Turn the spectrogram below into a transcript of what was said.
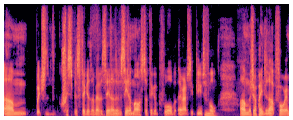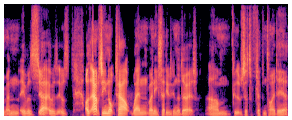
um, which is the crispest figures I've ever seen. I've never seen a master figure before, but they're actually beautiful. Um, which I painted up for him, and it was yeah, it was it was. I was absolutely knocked out when when he said he was going to do it, because it was just a flippant idea.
